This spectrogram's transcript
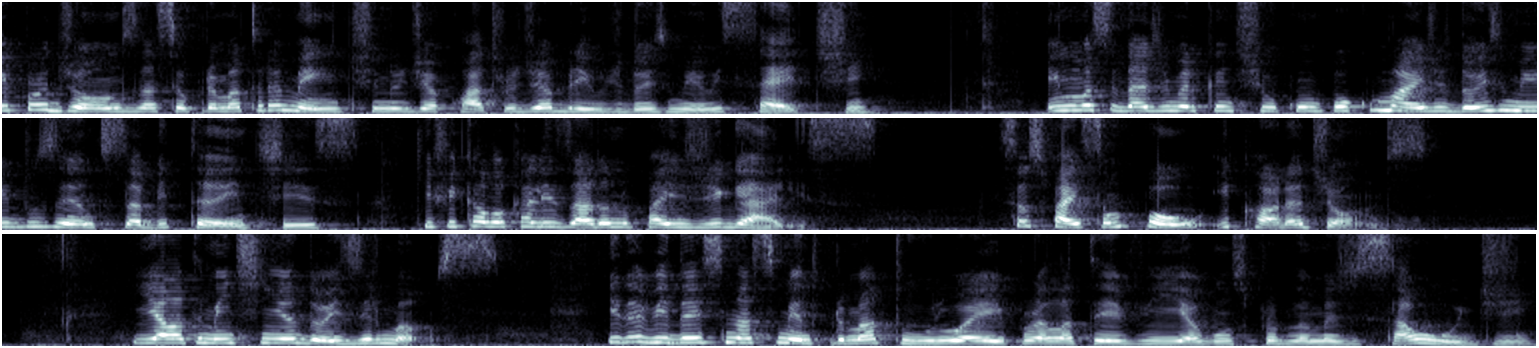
April Jones nasceu prematuramente no dia 4 de abril de 2007, em uma cidade mercantil com um pouco mais de 2.200 habitantes, que fica localizada no país de Gales. Seus pais são Paul e Cora Jones. E ela também tinha dois irmãos. E devido a esse nascimento prematuro, a April ela teve alguns problemas de saúde.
